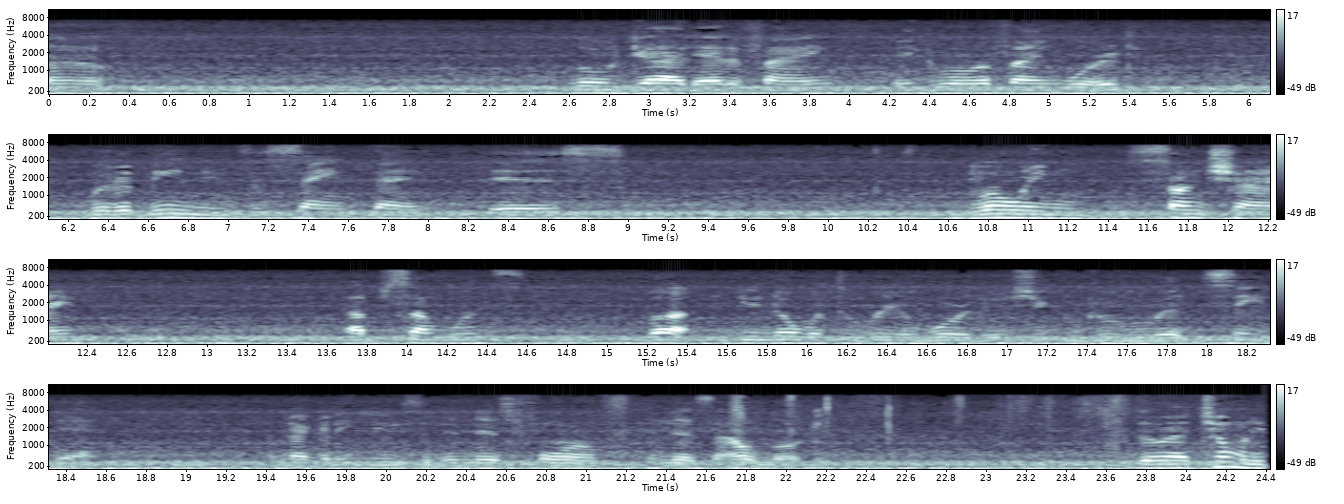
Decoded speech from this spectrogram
uh, Lord God edifying and glorifying word. But it means the same thing is blowing sunshine up someone's but you know what the real word is. You can Google it and see that. I'm not going to use it in this form, in this outlook. There are too many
